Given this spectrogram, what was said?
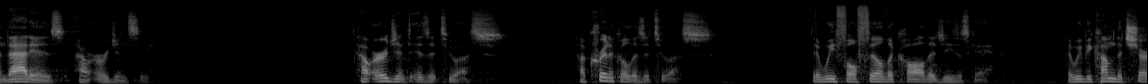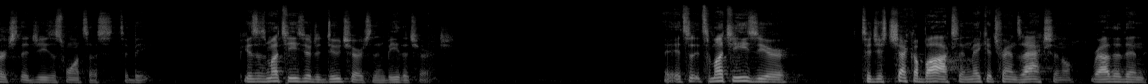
and that is our urgency. How urgent is it to us? How critical is it to us that we fulfill the call that Jesus gave? That we become the church that Jesus wants us to be? Because it's much easier to do church than be the church. It's, it's much easier to just check a box and make it transactional rather than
